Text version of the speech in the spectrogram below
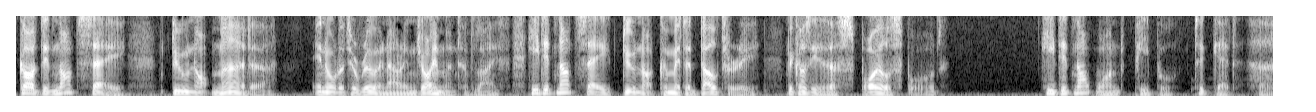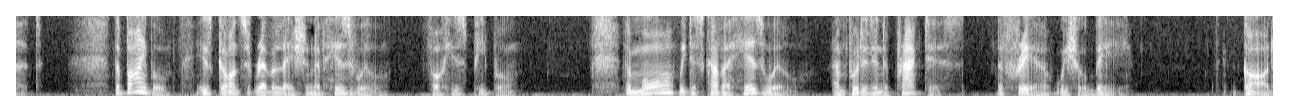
God did not say, do not murder, in order to ruin our enjoyment of life. He did not say, do not commit adultery, because he is a spoilsport. He did not want people to get hurt. The Bible is God's revelation of His will for His people. The more we discover His will and put it into practice, the freer we shall be. God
